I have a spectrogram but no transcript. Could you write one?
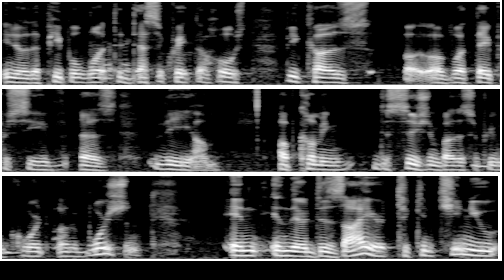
you know, that people want Perfect. to desecrate the host because of what they perceive as the um, upcoming decision by the Supreme mm-hmm. Court on abortion. In, in their desire to continue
